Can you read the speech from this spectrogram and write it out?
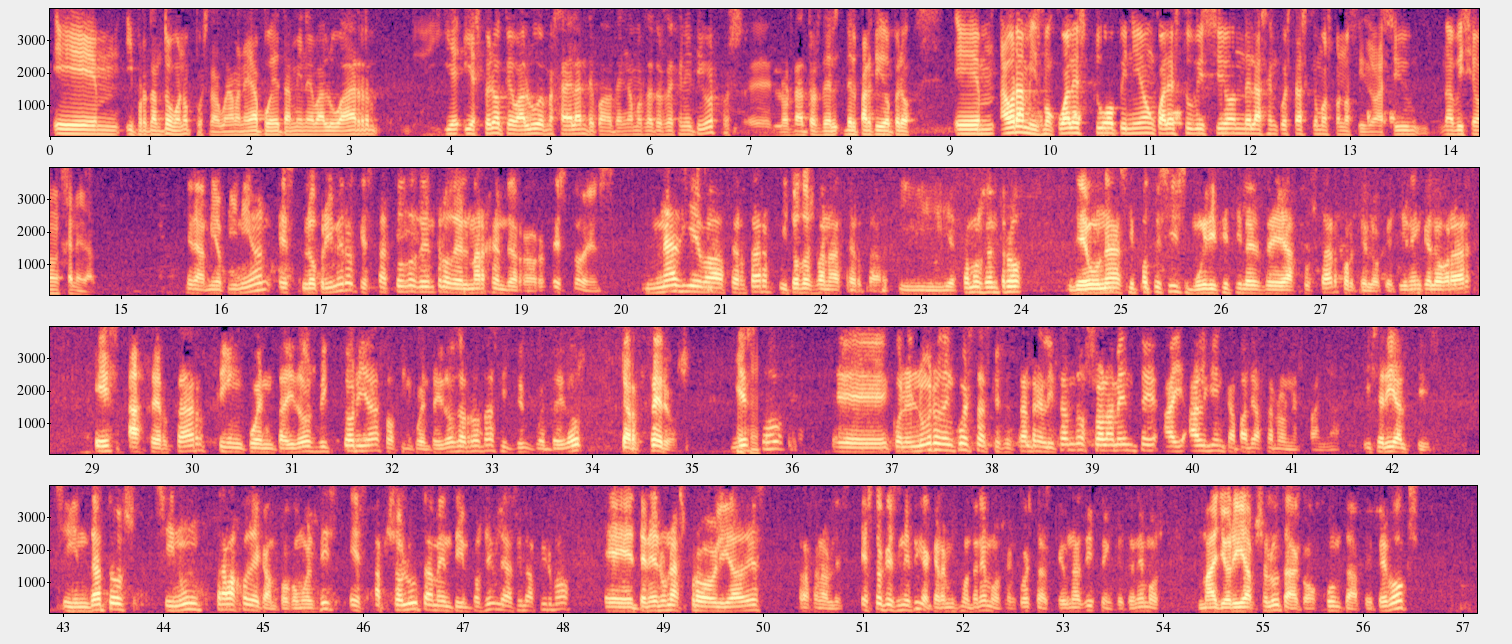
eh, y, por tanto, bueno, pues de alguna manera puede también evaluar y, espero que evalúe más adelante cuando tengamos datos definitivos, pues eh, los datos del, partido. Pero eh, ahora mismo, ¿cuál es tu opinión, cuál es tu visión de las encuestas que hemos conocido? Así una visión en general. Mira, mi opinión es lo primero que está todo dentro del margen de error. Esto es, nadie va a acertar y todos van a acertar. Y estamos dentro de unas hipótesis muy difíciles de ajustar porque lo que tienen que lograr es acertar 52 victorias o 52 derrotas y 52 terceros. Y esto, eh, con el número de encuestas que se están realizando, solamente hay alguien capaz de hacerlo en España y sería el CIS sin datos, sin un trabajo de campo como el CIS, es absolutamente imposible, así lo afirmo, eh, tener unas probabilidades razonables. ¿Esto qué significa? Que ahora mismo tenemos encuestas que unas dicen que tenemos mayoría absoluta conjunta PP-Vox.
